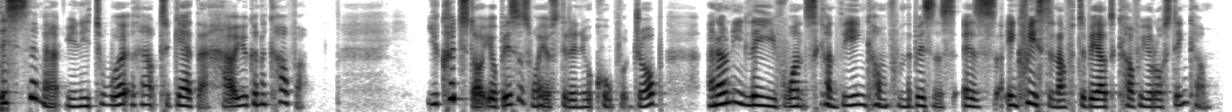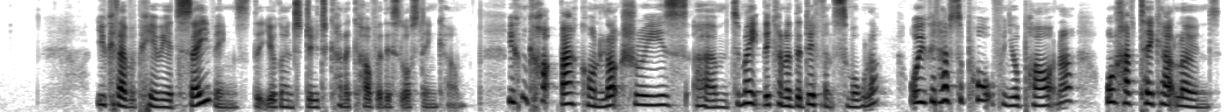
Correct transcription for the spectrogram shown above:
This is the amount you need to work out together how you're going to cover. You could start your business while you're still in your corporate job and only leave once kind of the income from the business is increased enough to be able to cover your lost income. You could have a period savings that you're going to do to kind of cover this lost income. You can cut back on luxuries um, to make the kind of the difference smaller, or you could have support from your partner or have take out loans.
